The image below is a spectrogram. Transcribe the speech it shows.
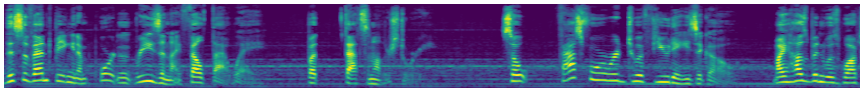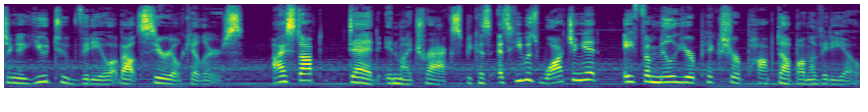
This event being an important reason I felt that way. But that's another story. So, fast forward to a few days ago. My husband was watching a YouTube video about serial killers. I stopped dead in my tracks because as he was watching it, a familiar picture popped up on the video.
